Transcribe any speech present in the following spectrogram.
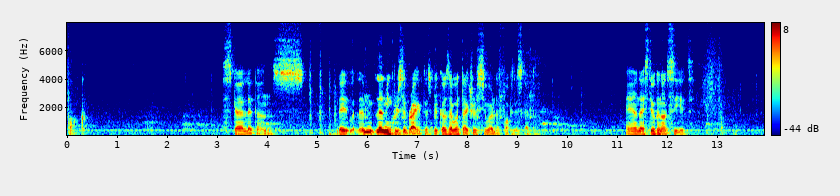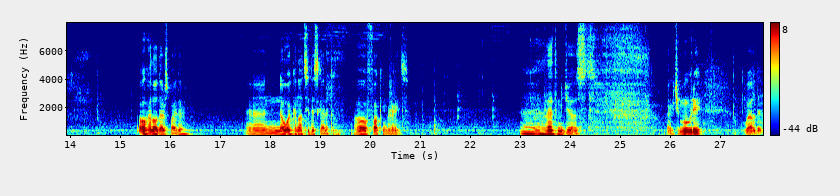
Fuck. Skeletons. They, let, me, let me increase the brightness because I want to actually see where the fuck is the skeleton and I still cannot see it. Oh, hello there, spider. And no, I cannot see the skeleton. Oh, fucking great. Uh, let me just... Back to moody. Well then.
